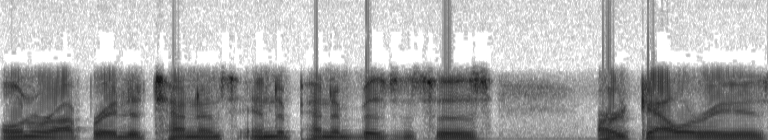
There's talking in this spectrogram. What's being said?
owner operated tenants independent businesses art galleries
